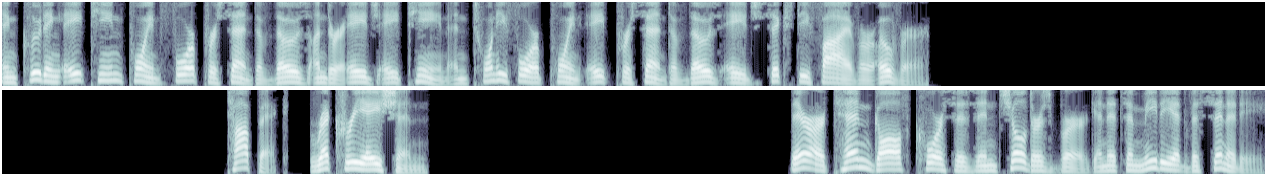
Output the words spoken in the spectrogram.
including 18.4% of those under age 18 and 24.8% of those age 65 or over. Recreation There are 10 golf courses in Childersburg and its immediate vicinity.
